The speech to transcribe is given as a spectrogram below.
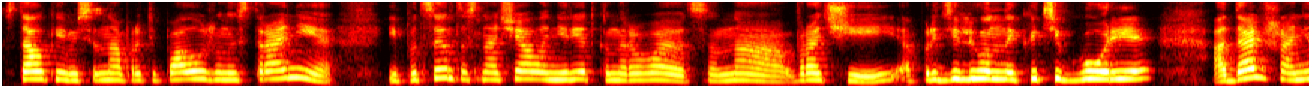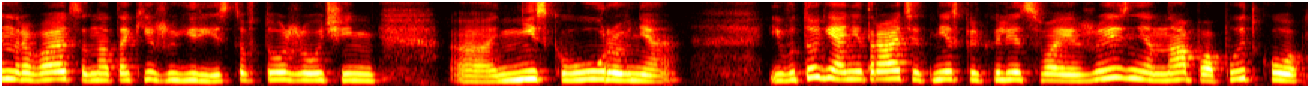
сталкиваемся на противоположной стороне. И пациенты сначала нередко нарываются на врачей определенной категории, а дальше они нарываются на таких же юристов, тоже очень э, низкого уровня. И в итоге они тратят несколько лет своей жизни на попытку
